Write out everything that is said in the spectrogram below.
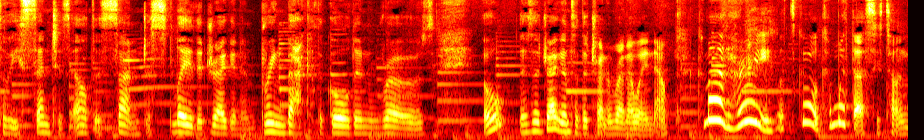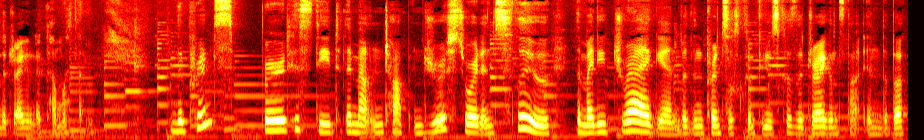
so he sent his eldest son to slay the dragon and bring back the golden rose. Oh, there's a dragon, so they're trying to run away now. Come on, hurry, let's go. Come with us. He's telling the dragon to come with them. The prince spurred his steed to the mountain top and drew a sword and slew the mighty dragon. But then the prince looks confused because the dragon's not in the book.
